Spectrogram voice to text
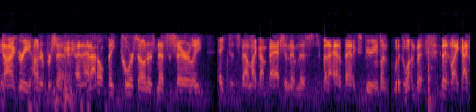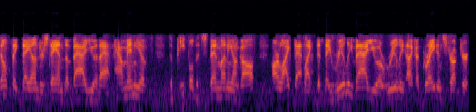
Yeah, I agree, hundred percent. And and I don't think course owners necessarily hate to sound like I'm bashing them this, but I had a bad experience with one. But but like I don't think they understand the value of that and how many of the people that spend money on golf are like that, like that they really value a really like a great instructor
